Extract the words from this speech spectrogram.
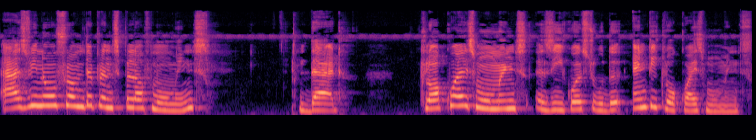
As we know from the principle of moments that clockwise movements is equals to the anti-clockwise movements.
